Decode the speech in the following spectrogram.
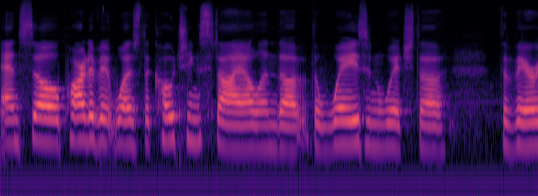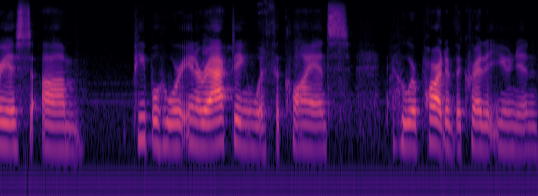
And so part of it was the coaching style and the, the ways in which the, the various um, people who were interacting with the clients who were part of the credit union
